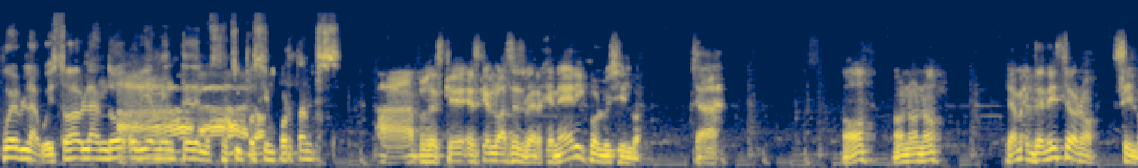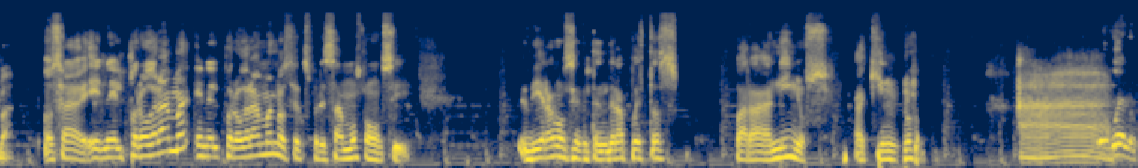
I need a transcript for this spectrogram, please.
Puebla, güey. Estoy hablando, obviamente, de los equipos importantes. Ah, pues es que, es que lo haces ver genérico, Luis Silva. O sea, no, no, no, no. ¿Ya me entendiste o no, Silva? O sea, en el programa, en el programa nos expresamos como si diéramos a entender apuestas para niños. Aquí no. Ah. bueno,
